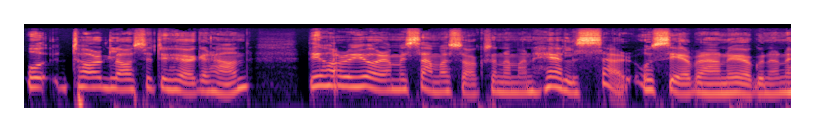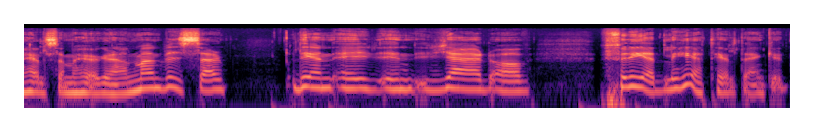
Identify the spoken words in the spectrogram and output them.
och tar glaset i höger hand, det har att göra med samma sak som när man hälsar och ser varandra i ögonen och hälsar med höger hand. Man visar, det är en, en gärd av fredlighet helt enkelt.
